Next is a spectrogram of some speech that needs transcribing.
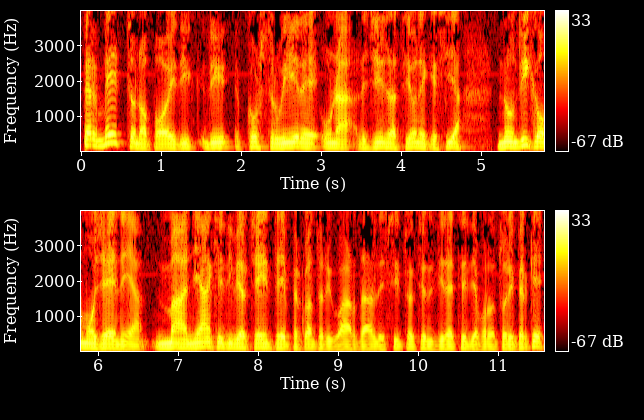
permettono poi di, di costruire una legislazione che sia non dico omogenea, ma neanche divergente per quanto riguarda le situazioni dirette dei lavoratori, perché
